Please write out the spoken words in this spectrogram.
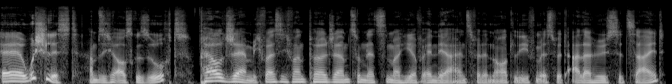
Äh, Wishlist haben sich ausgesucht. Pearl Jam. Ich weiß nicht, wann Pearl Jam zum letzten Mal hier auf NDR 1 für den Nord liefen. Es wird allerhöchste Zeit.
